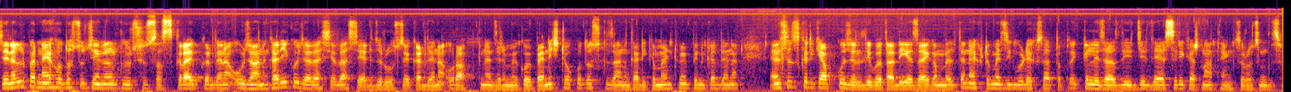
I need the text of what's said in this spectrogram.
चैनल पर नए हो दोस्तों चैनल को ज़रूर सब्सक्राइब कर देना और जानकारी को ज़्यादा से ज़्यादा शेयर ज़रूर से कर देना। और आपकी नज़र में कोई पेनी स्टॉक हो तो उसकी जानकारी कमेंट में पिन कर देना। एनालिसिस करके आपको जल्दी बता दिया जाएगा। मिलते हैं नेक्स्ट मैजिक वीडियो के साथ। तब तक के लिए इजाज़त दीजिए। जय Shri Krishna. Thanks for watching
